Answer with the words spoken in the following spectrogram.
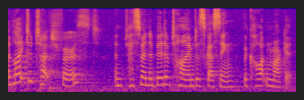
I'd like to touch first and spend a bit of time discussing the cotton market.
